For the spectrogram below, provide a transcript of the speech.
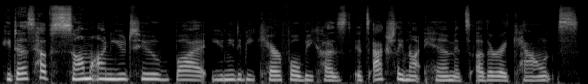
He does have some on YouTube, but you need to be careful because it's actually not him, it's other accounts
